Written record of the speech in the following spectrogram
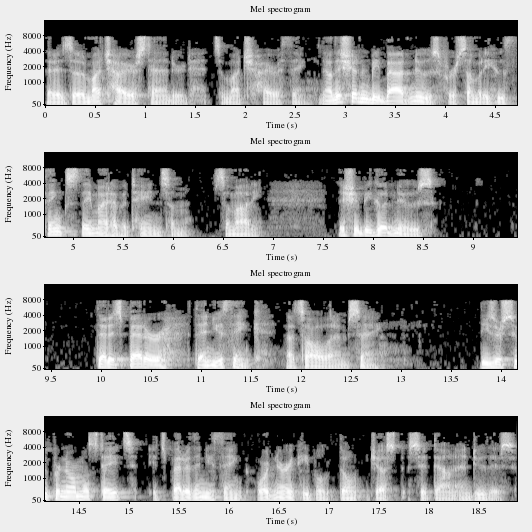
That is a much higher standard. It's a much higher thing. Now, this shouldn't be bad news for somebody who thinks they might have attained some samadhi. This should be good news that it's better than you think. That's all that I'm saying. These are supernormal states. It's better than you think. Ordinary people don't just sit down and do this.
